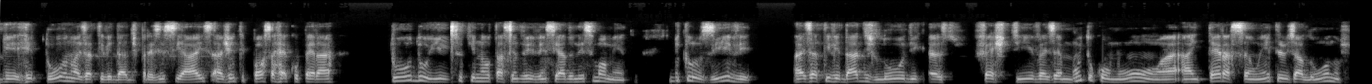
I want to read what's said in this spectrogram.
de, retorno às atividades presenciais, a gente possa recuperar tudo isso que não está sendo vivenciado nesse momento. Inclusive, as atividades lúdicas, festivas, é muito comum a, a interação entre os alunos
